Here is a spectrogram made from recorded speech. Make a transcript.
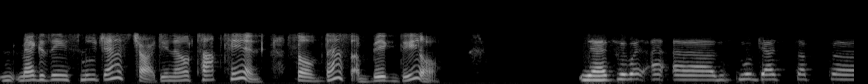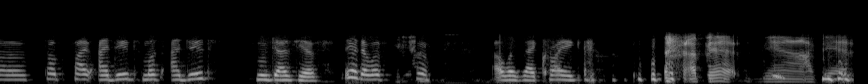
Magazine smooth jazz chart. You know, top ten. So that's a big deal. Yes, we were uh, um, smooth jazz top uh, top five. I did most. I did smooth jazz. Yes, yeah, that was. I was like crying. I bet. Yeah, I bet.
